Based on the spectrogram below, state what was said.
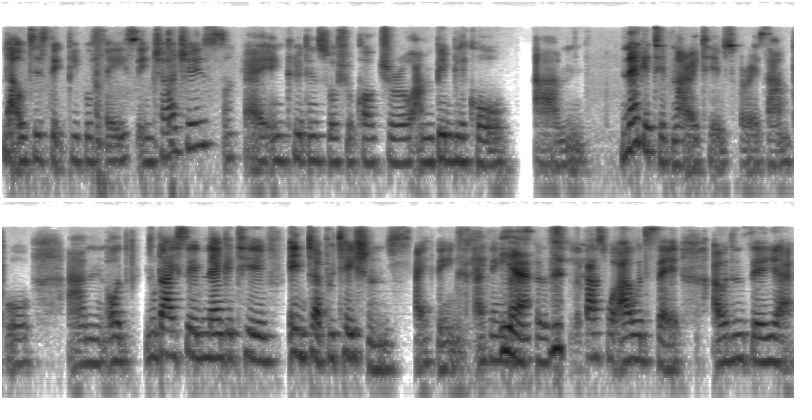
that autistic people face in churches, okay, including social, cultural, and biblical um, negative narratives, for example, um, or would I say negative interpretations? I think I think yeah. that's, the, that's what I would say. I wouldn't say yeah.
